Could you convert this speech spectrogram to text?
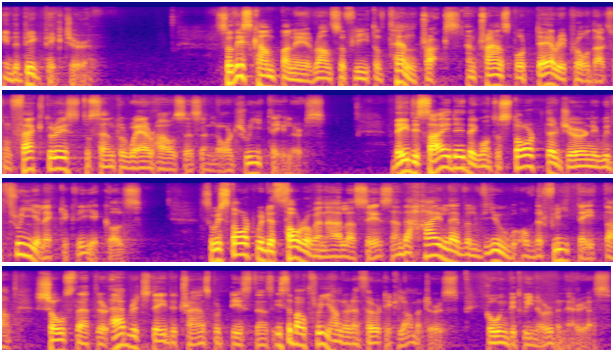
in the big picture. So this company runs a fleet of 10 trucks and transport dairy products from factories to central warehouses and large retailers. They decided they want to start their journey with three electric vehicles. So we start with a thorough analysis, and the high-level view of their fleet data shows that their average daily transport distance is about 330 kilometers, going between urban areas.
